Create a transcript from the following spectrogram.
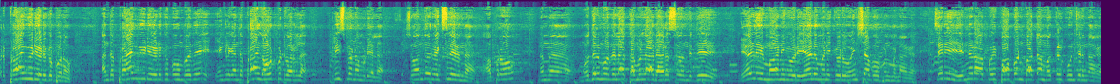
ஒரு ப்ராங்க் வீடியோ எடுக்க போனோம் அந்த ப்ராங்க் வீடியோ எடுக்க போகும்போது எங்களுக்கு அந்த ப்ராங்க் அவுட்புட் வரல. ப்ளீஸ் பண்ண முடியல. ஸோ அந்த ஒரு வெக்ஸில் இருந்தேன். அப்புறம் நம்ம முதல் முதலாக தமிழ்நாடு அரசு வந்துட்டு ஏர்லி மார்னிங் ஒரு ஏழு மணிக்கு ஒரு ஒயின் ஷாப் ஓப்பன் பண்ணாங்க. சரி என்னடா போய் பார்ப்போம்னு பார்த்தா மக்கள் கூஞ்சிருந்தாங்க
